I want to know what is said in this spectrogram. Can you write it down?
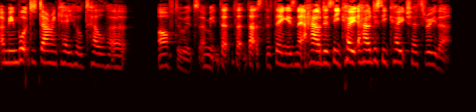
I mean? What does Darren Cahill tell her afterwards? I mean, that, that that's the thing, isn't it? How does he coach? How does he coach her through that?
